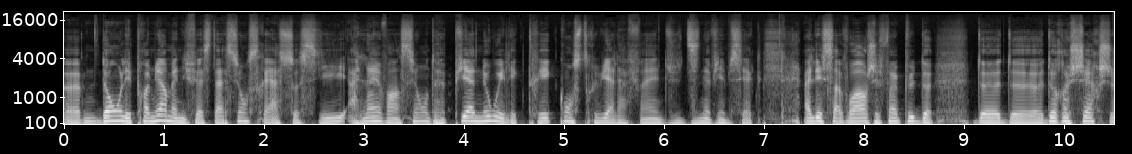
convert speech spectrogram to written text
Euh, dont les premières manifestations seraient associées à l'invention d'un piano électrique construit à la fin du 19e siècle. Allez savoir, j'ai fait un peu de, de, de, de recherche,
